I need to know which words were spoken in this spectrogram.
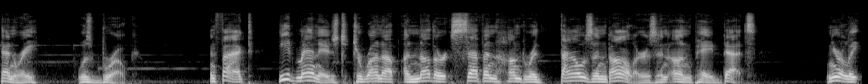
Henry was broke. In fact, he had managed to run up another $700,000 in unpaid debts. Nearly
